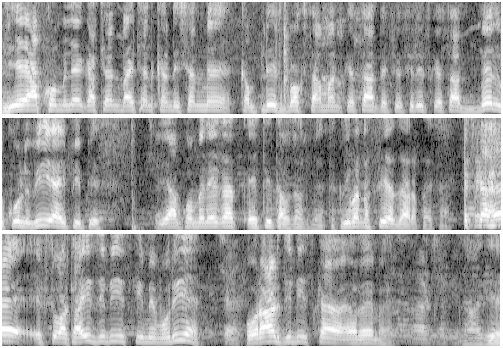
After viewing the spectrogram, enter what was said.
یہ آپ کو ملے گا ٹین بائی ٹین کنڈیشن میں کمپلیٹ باکس سامان کے ساتھ ایکسیسریز کے ساتھ بالکل وی آئی پی پیس یہ آپ کو ملے گا ایٹی تھاؤزینڈ میں تقریباً اسی ہزار روپے کا. اس کا ہے ایک سو اٹھائیس جی بی اس کی میموری ہے اور آٹھ جی بی اس کا ریم ہے. ہاں یہ.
